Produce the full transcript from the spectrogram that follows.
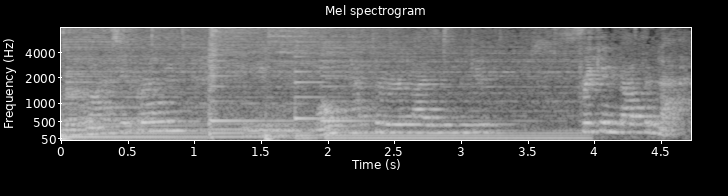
Realize it early, and you won't have to realize it when you're freaking about to die.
